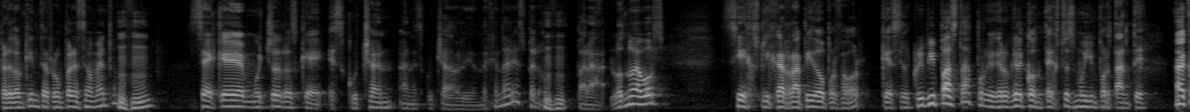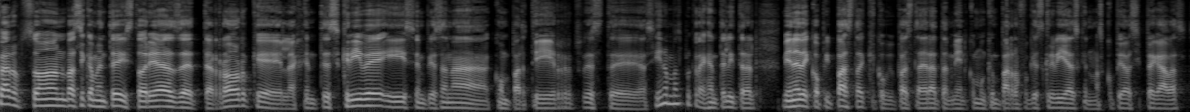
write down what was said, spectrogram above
Perdón que interrumpa en este momento. Ujú. Sé que muchos de los que escuchan han escuchado leyendas legendarias, pero para los nuevos, sí explica rápido, por favor, qué es el creepypasta, porque creo que el contexto es muy importante. Ah, claro. Son básicamente historias de terror que la gente escribe y se empiezan a compartir este, así nomás porque la gente literal viene de copypasta, que copypasta era también como que un párrafo que escribías, que nomás copiabas y pegabas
